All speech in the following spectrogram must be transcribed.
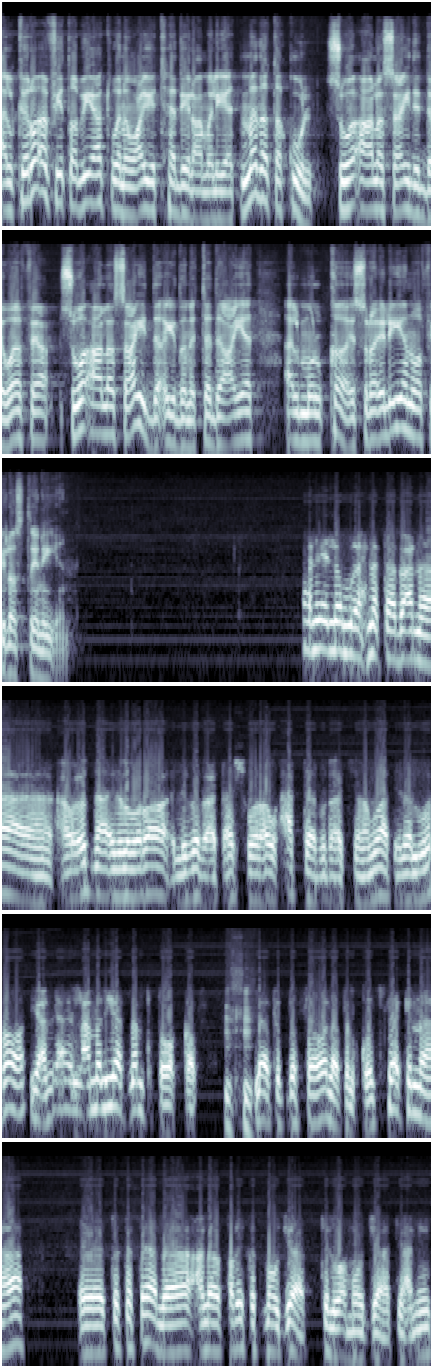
القراءة في طبيعة ونوعية هذه العمليات ماذا تقول؟ سواء على صعيد الدوافع سواء على صعيد أيضا التداعيات الملقاة إسرائيليا وفلسطينيا. يعني لو إحنا تابعنا أو عدنا إلى الوراء لبضعة أشهر أو حتى بضعة سنوات إلى الوراء. يعني العمليات لم تتوقف لا في الضفه ولا في القدس لكنها آه، تتتالى على طريقة موجات تلو موجات يعني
